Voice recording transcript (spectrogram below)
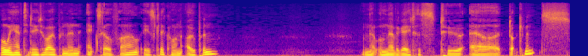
all we have to do to open an Excel file is click on Open and that will navigate us to our documents.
